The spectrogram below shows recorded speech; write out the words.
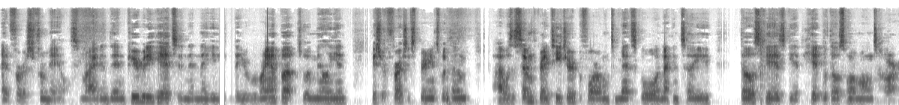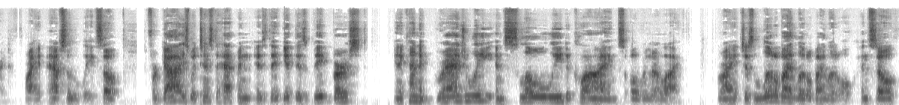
at first for males, right? And then puberty hits, and then they they ramp up to a million. It's your first experience with them. I was a seventh grade teacher before I went to med school, and I can tell you those kids get hit with those hormones hard right? Absolutely. So for guys, what tends to happen is they get this big burst and it kind of gradually and slowly declines over their life, right? Just little by little by little. And so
